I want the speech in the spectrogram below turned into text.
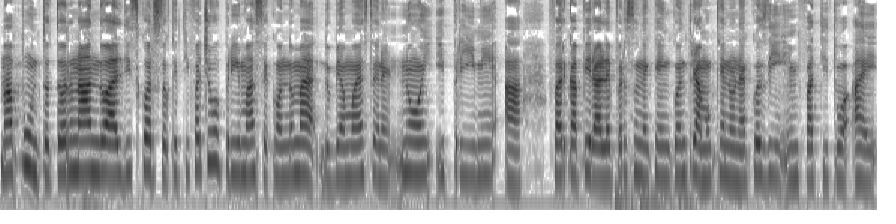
ma appunto tornando al discorso che ti facevo prima, secondo me dobbiamo essere noi i primi a far capire alle persone che incontriamo che non è così, infatti tu hai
